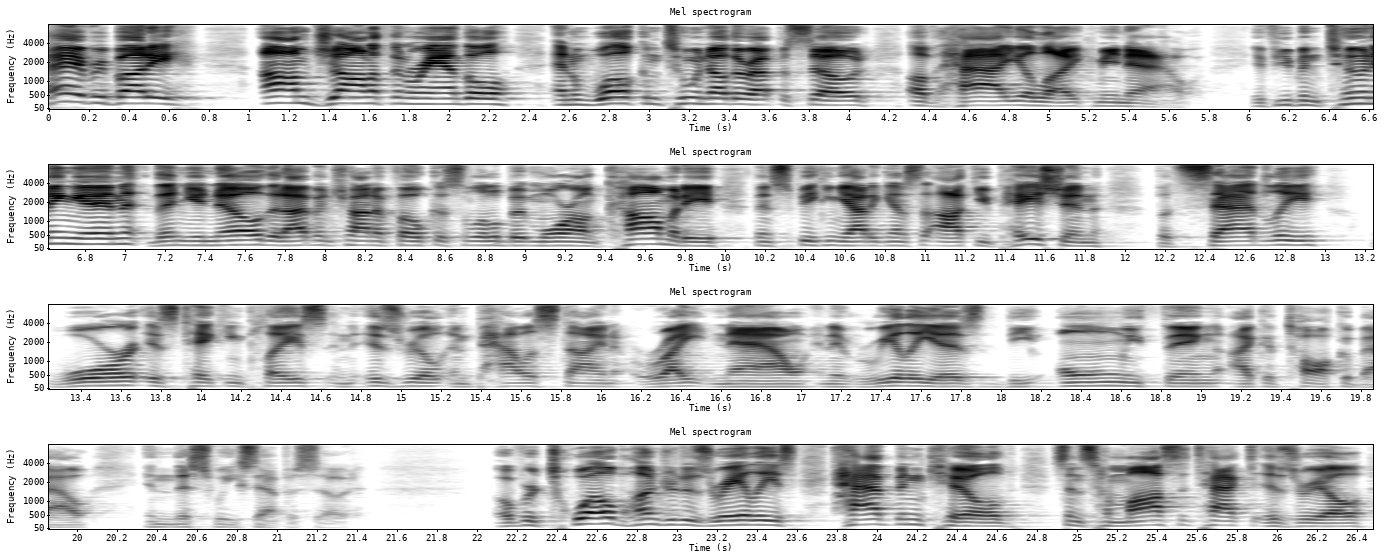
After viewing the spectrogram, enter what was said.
Hey, everybody. I'm Jonathan Randall, and welcome to another episode of How You Like Me Now. If you've been tuning in, then you know that I've been trying to focus a little bit more on comedy than speaking out against the occupation. But sadly, war is taking place in Israel and Palestine right now, and it really is the only thing I could talk about in this week's episode. Over 1,200 Israelis have been killed since Hamas attacked Israel,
